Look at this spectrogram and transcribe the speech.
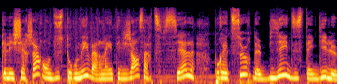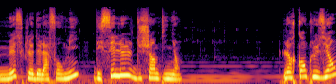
que les chercheurs ont dû se tourner vers l'intelligence artificielle pour être sûrs de bien distinguer le muscle de la fourmi des cellules du champignon. Leur conclusion?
